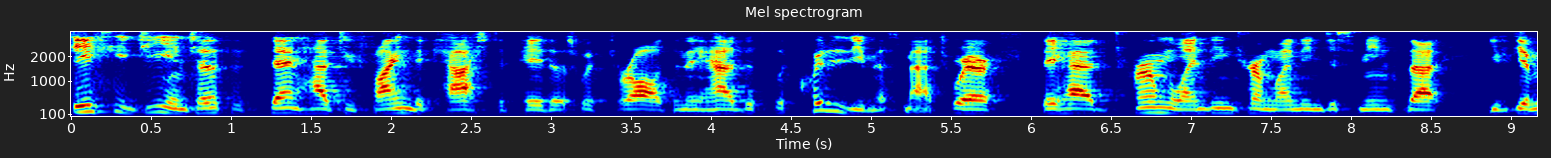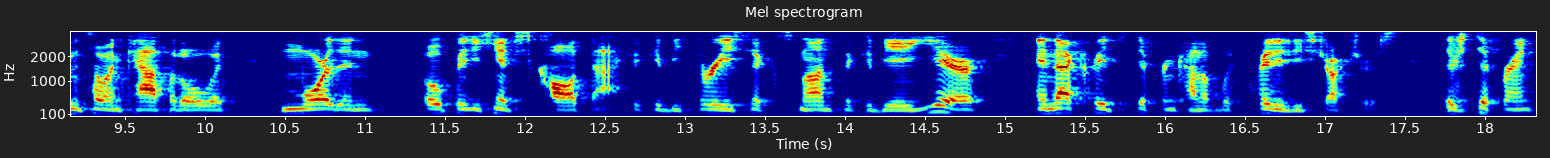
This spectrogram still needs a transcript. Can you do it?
DCG and Genesis then had to find the cash to pay those withdrawals. And they had this liquidity mismatch where they had term lending. Term lending just means that you've given someone capital with more than open. You can't just call it back. It could be three, six months. It could be a year, and that creates different kind of liquidity structures. There's different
